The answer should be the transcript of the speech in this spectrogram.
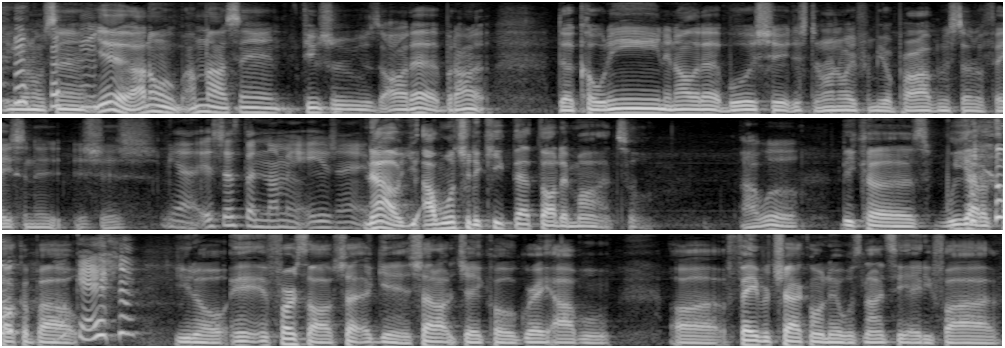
You know what I'm saying? yeah, I don't. I'm not saying Future was all that, but I, the codeine and all of that bullshit just to run away from your problem instead of facing it. It's just Yeah, it's just a numbing agent. Now, you, I want you to keep that thought in mind too, I will. Because we got to talk about okay. You know, and, and first off, sh- again, shout out to J. Cole, great album. Uh, favorite track on there was 1985.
